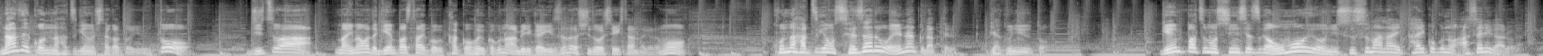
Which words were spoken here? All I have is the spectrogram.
なぜこんな発言をしたかというと実は、まあ、今まで原発大国各保有国のアメリカイギリスなどが主導してきたんだけどもこんな発言をせざるを得なくなってる。逆に言うと。原発の新設が思うように進まない大国の焦りがあるわけ。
